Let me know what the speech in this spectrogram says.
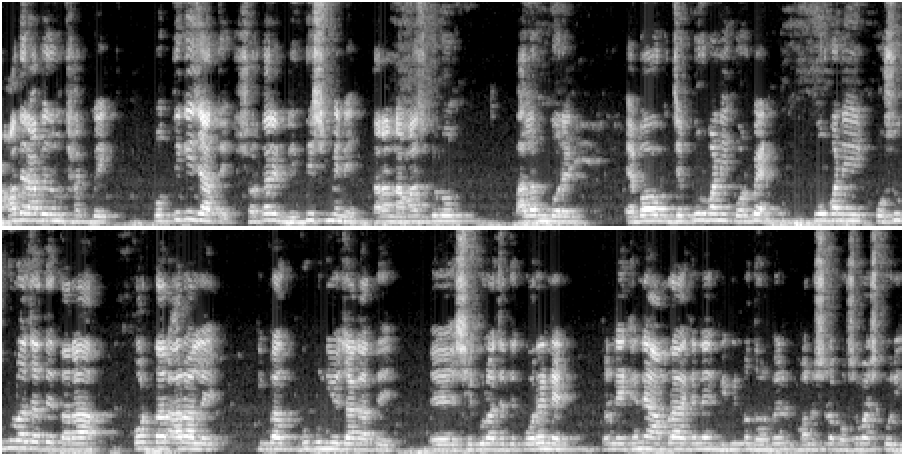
আমাদের আবেদন থাকবে, প্রত্যেকেই যাতে সরকারের নির্দেশ মেনে তারা নামাজগুলো পালন করেন এবং যে কুরবানি করবেন কুরবানি পশুগুলো যাতে তারা পর্দার আড়ালে কিংবা গোপনীয় জায়গাতে সেগুলা যাতে করে নেন। কারণ এখানে আমরা এখানে বিভিন্ন ধর্মের মানুষরা বসবাস করি।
